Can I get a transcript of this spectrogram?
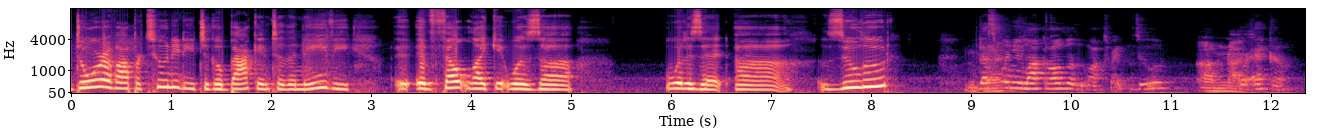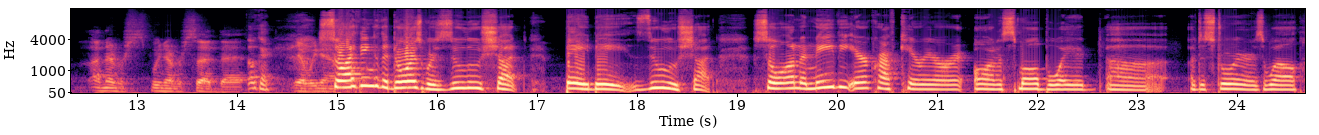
door of opportunity to go back into the Navy, it, it felt like it was, uh, what is it, uh, Zulu'd. That's when you lock all the locks, right? Zulu I'm not. or Echo. I never. We never said that. Okay. Yeah, we didn't. So I think the doors were Zulu shut, baby, Zulu shut. So on a Navy aircraft carrier, on a small boy, uh, a destroyer as well,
